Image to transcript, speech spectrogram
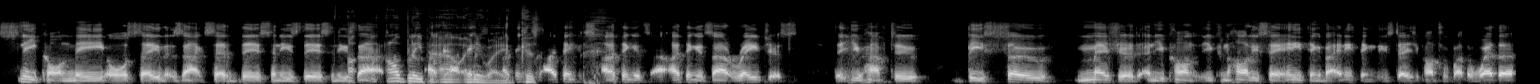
sneak on me or say that Zak said this and he's this and he's that. I'll bleep it I, out I anyway because I think I think it's I think it's outrageous that you have to be so measured and you can't you can hardly say anything about anything these days. You can't talk about the weather.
